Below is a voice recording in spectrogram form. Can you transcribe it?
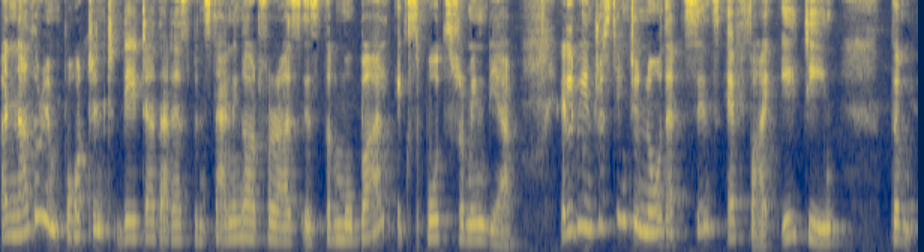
Another important data that has been standing out for us is the mobile exports from India. It'll be interesting to know that since FY18, the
